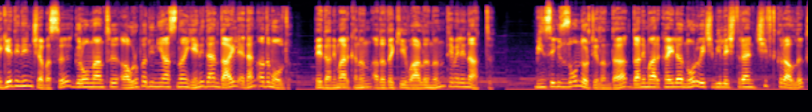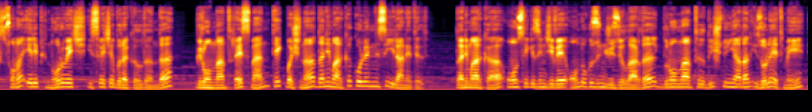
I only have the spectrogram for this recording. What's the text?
Egedi'nin çabası Grönland'ı Avrupa dünyasına yeniden dahil eden adım oldu ve Danimarka'nın adadaki varlığının temelini attı. 1814 yılında Danimarka ile Norveç'i birleştiren çift krallık sona erip Norveç İsveç'e bırakıldığında Grönland resmen tek başına Danimarka kolonisi ilan edildi. Danimarka 18. ve 19. yüzyıllarda Grönland'ı dış dünyadan izole etmeyi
